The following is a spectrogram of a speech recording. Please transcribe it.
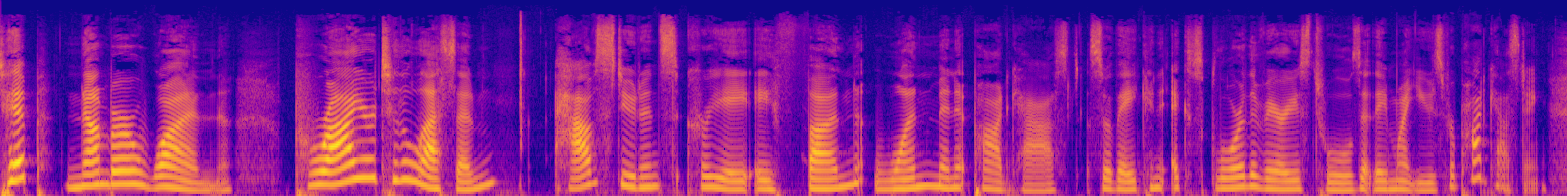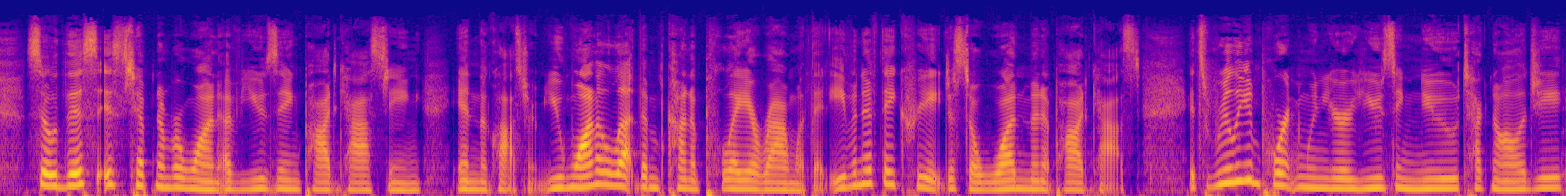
Tip number one prior to the lesson, have students create a fun one minute podcast so they can explore the various tools that they might use for podcasting. So, this is tip number one of using podcasting in the classroom. You want to let them kind of play around with it, even if they create just a one minute podcast. It's really important when you're using new technology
